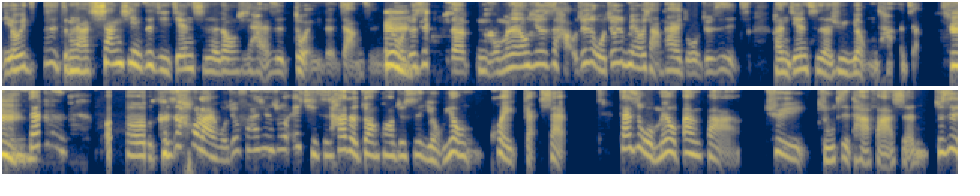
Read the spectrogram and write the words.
有一次怎么样，相信自己坚持的东西还是对的这样子，因为我就是觉得，嗯，我们的东西就是好，就是我就是没有想太多，我就是很坚持的去用它这样。嗯，但是呃，可是后来我就发现说，哎，其实他的状况就是有用会改善，但是我没有办法去阻止它发生，就是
